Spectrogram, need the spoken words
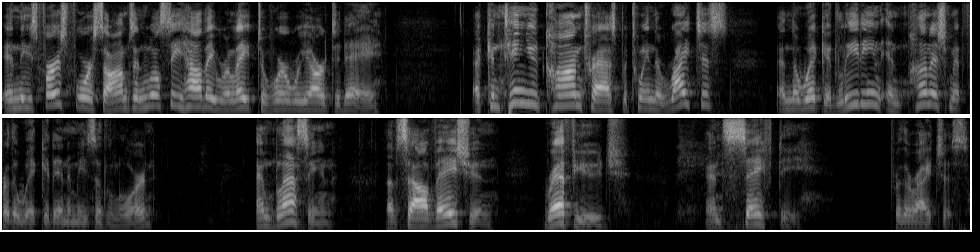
in these first four Psalms, and we'll see how they relate to where we are today. A continued contrast between the righteous and the wicked, leading in punishment for the wicked enemies of the Lord, and blessing of salvation, refuge, and safety for the righteous.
